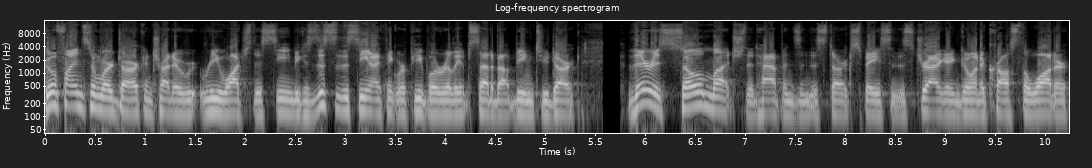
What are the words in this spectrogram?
go find somewhere dark and try to re- rewatch this scene because this is the scene I think where people are really upset about being too dark. There is so much that happens in this dark space and this dragon going across the water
